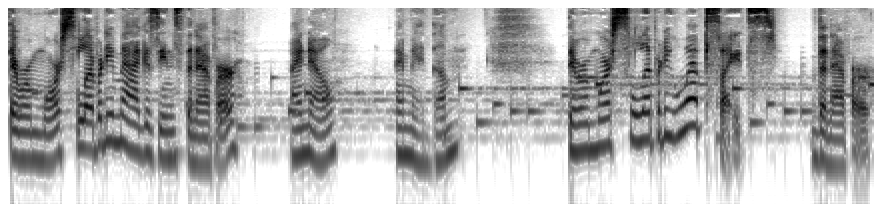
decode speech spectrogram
There were more celebrity magazines than ever. I know, I made them. There were more celebrity websites than ever.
